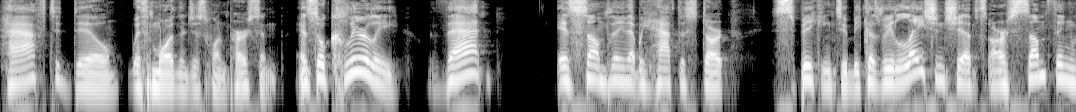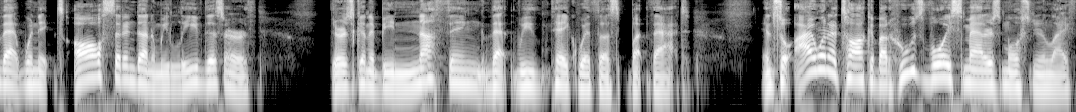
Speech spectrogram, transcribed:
have to deal with more than just one person. And so clearly, that is something that we have to start speaking to because relationships are something that when it's all said and done and we leave this earth, there's going to be nothing that we take with us but that. And so I want to talk about whose voice matters most in your life,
